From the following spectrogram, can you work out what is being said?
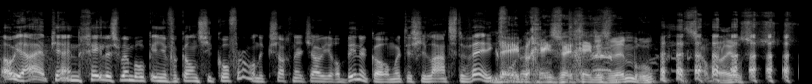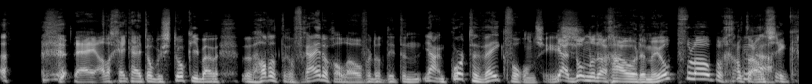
Oh ja, heb jij een gele zwembroek in je vakantiekoffer? Want ik zag net jou hier al binnenkomen. Het is je laatste week. Nee, ik ben geen gele zwembroek. Dat zou wel heel... Nee, alle gekheid op een stokje. Maar we, hadden het er vrijdag al over dat dit een, ja, een korte week voor ons is. Ja, donderdag houden we ermee op voorlopig. Althans, ik uh,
